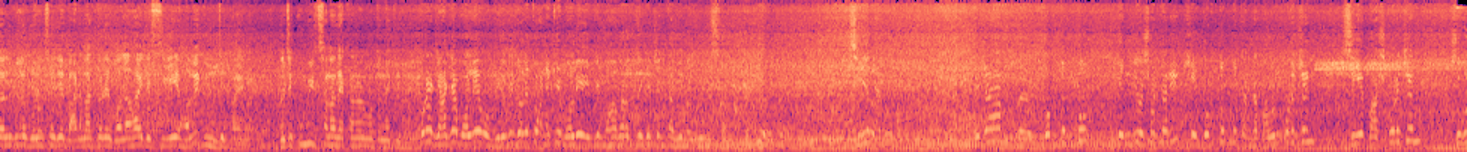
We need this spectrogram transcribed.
দলগুলো বলছে যে বারবার ধরে বলা হয় যে সিএ হবে কিন্তু হয় না। বলছে কুমির ছানা দেখানোর মতো নাকি হয়ে গেছে। ওরা যা যা বলে ও বিরোধী দলে তো অনেকে বলে যে মহাভারত লিখেছেন কাজী নজরুল ইসলাম কি হয়েছে সিএ লাগু হবে এটা আহ, কর্তব্য কেন্দ্রীয় সরকারের, সেই কর্তব্য তারা পালন করেছেন, সিএ পাশ করেছেন। শুধু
